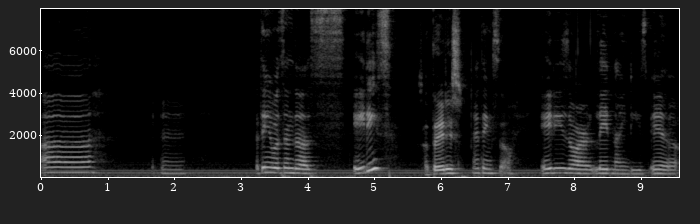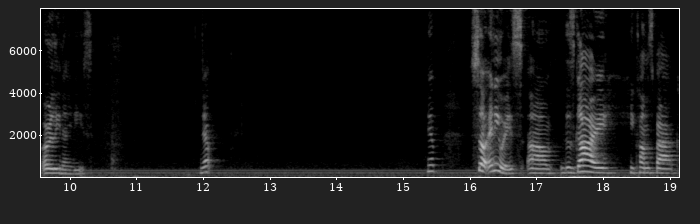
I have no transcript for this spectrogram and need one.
uh, eh, I think it was in the 80s. Is that the 80s? I think so, 80s or late 90s, uh, early 90s. Yep. Yep. So, anyways, um, this guy he comes back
